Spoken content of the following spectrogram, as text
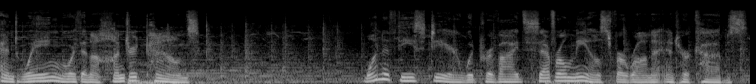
and weighing more than a hundred pounds, one of these deer would provide several meals for Rana and her cubs.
